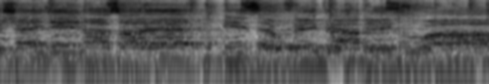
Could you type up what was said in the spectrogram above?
Virgem de Nazaré, e seu ventre abençoar.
